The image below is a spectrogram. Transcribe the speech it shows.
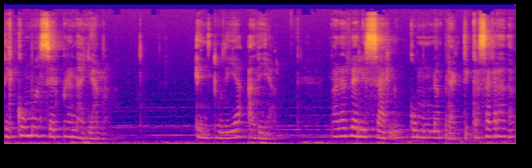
de cómo hacer pranayama en tu día a día. Para realizarlo como una práctica sagrada,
